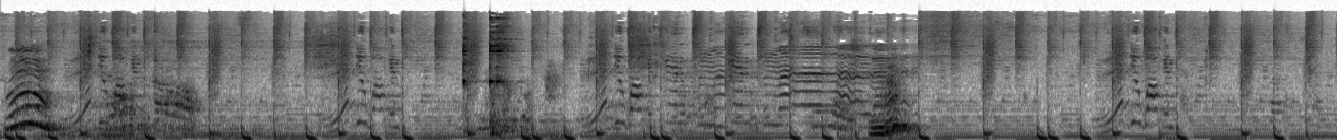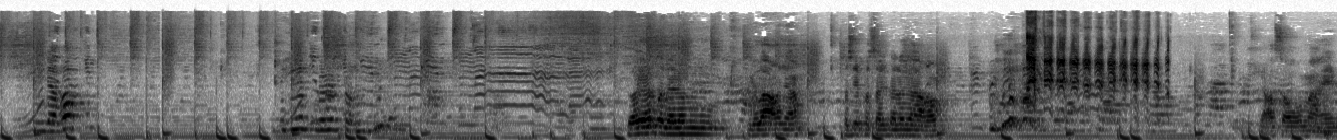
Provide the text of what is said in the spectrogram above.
Mmm! Mhm. Hindi ako. Tignan version. So ayan, padalang gawa ko na. Kasi pasal talaga ako. Lakas ako kumain.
